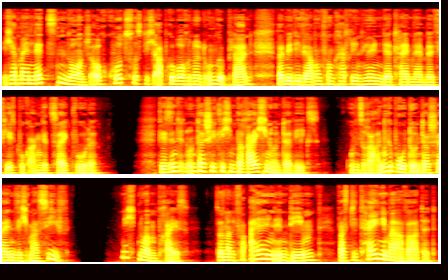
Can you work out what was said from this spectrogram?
Ich habe meinen letzten Launch auch kurzfristig abgebrochen und umgeplant, weil mir die Werbung von Katrin Hill in der Timeline bei Facebook angezeigt wurde. Wir sind in unterschiedlichen Bereichen unterwegs. Unsere Angebote unterscheiden sich massiv. Nicht nur im Preis, sondern vor allem in dem, was die Teilnehmer erwartet.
